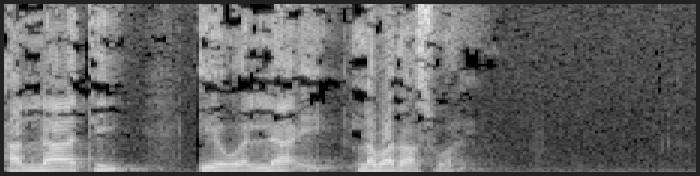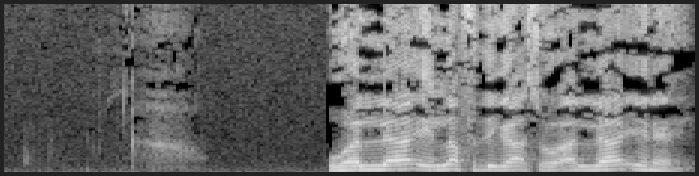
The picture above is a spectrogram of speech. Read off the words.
allaati iyo walaa-i labadaas waay. Walaa-i lafdigaas oo allaa-ine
